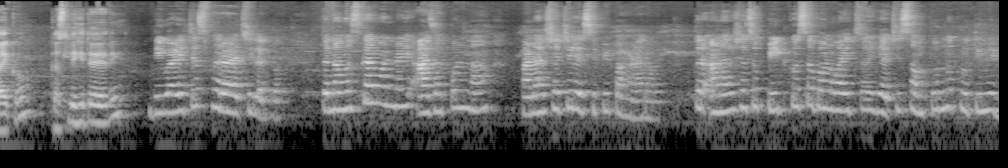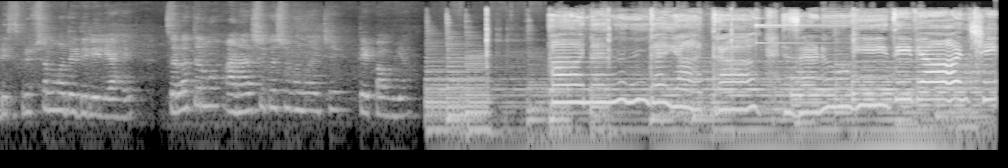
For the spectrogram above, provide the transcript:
बायको कसली ही तयारी? दिवाळीच्याच फराळाची लगबग. तर नमस्कार मंडळी आज आपण ना अनारशाची रेसिपी पाहणार आहोत. तर अनारशाचं पीठ कसं बनवायचं याची संपूर्ण कृती मी डिस्क्रिप्शनमध्ये दिलेली आहे. चला तर मग अनारसे कसे बनवायचे ते पाहूया. आनन्दयात्रा जणू ही दिव्यांची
